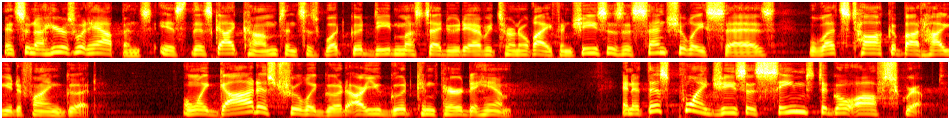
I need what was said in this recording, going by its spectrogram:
And so now here's what happens is this guy comes and says, What good deed must I do to have eternal life? And Jesus essentially says, Well, let's talk about how you define good. Only God is truly good. Are you good compared to Him? And at this point, Jesus seems to go off script.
